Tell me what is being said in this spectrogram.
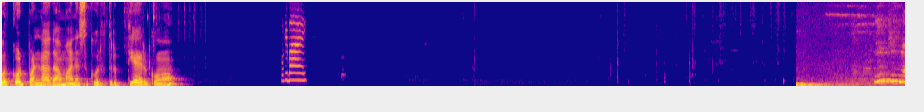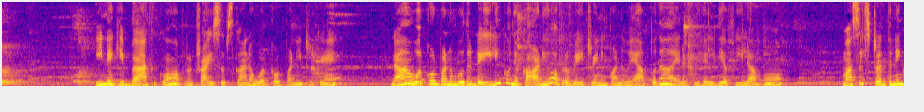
ஒர்க் அவுட் பண்ணாதான் மனசுக்கு ஒரு திருப்தியாக இருக்கும். இன்னைக்கு பேக்குக்கும் அப்புறம் ட்ரைசப்ஸ்க்கான ஒர்க் அவுட் பண்ணிகிட்ருக்கேன் நான் ஒர்க் அவுட் பண்ணும்போது டெய்லி கொஞ்சம் கார்டியோ அப்புறம் வெயிட் ட்ரைனிங் பண்ணுவேன். அப்போ தான் எனக்கு ஹெல்த்தியாக ஃபீல் ஆகும். மசில் ஸ்ட்ரென்தனிங்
